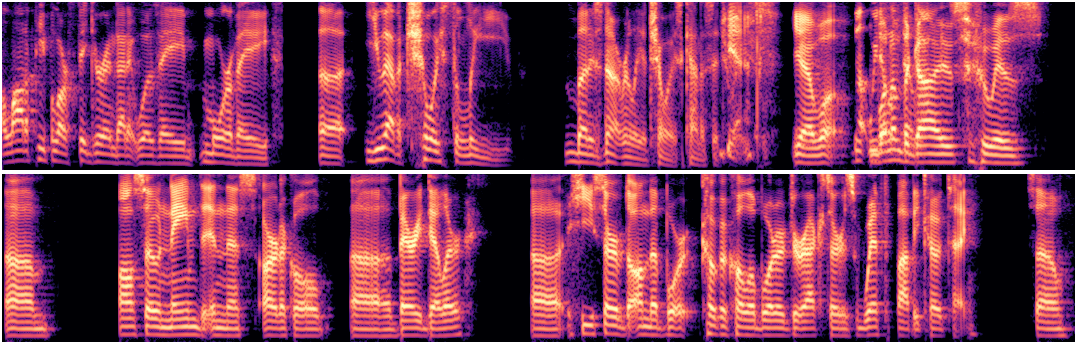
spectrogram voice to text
A lot of people are figuring that it was a more of a uh, you have a choice to leave, but it's not really a choice kind of situation. Yeah, Yeah. well, we one of the know. guys who is um, also named in this article, uh, Barry Diller, uh, he served on the board, Coca-Cola board of directors with Bobby Kotick. So,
